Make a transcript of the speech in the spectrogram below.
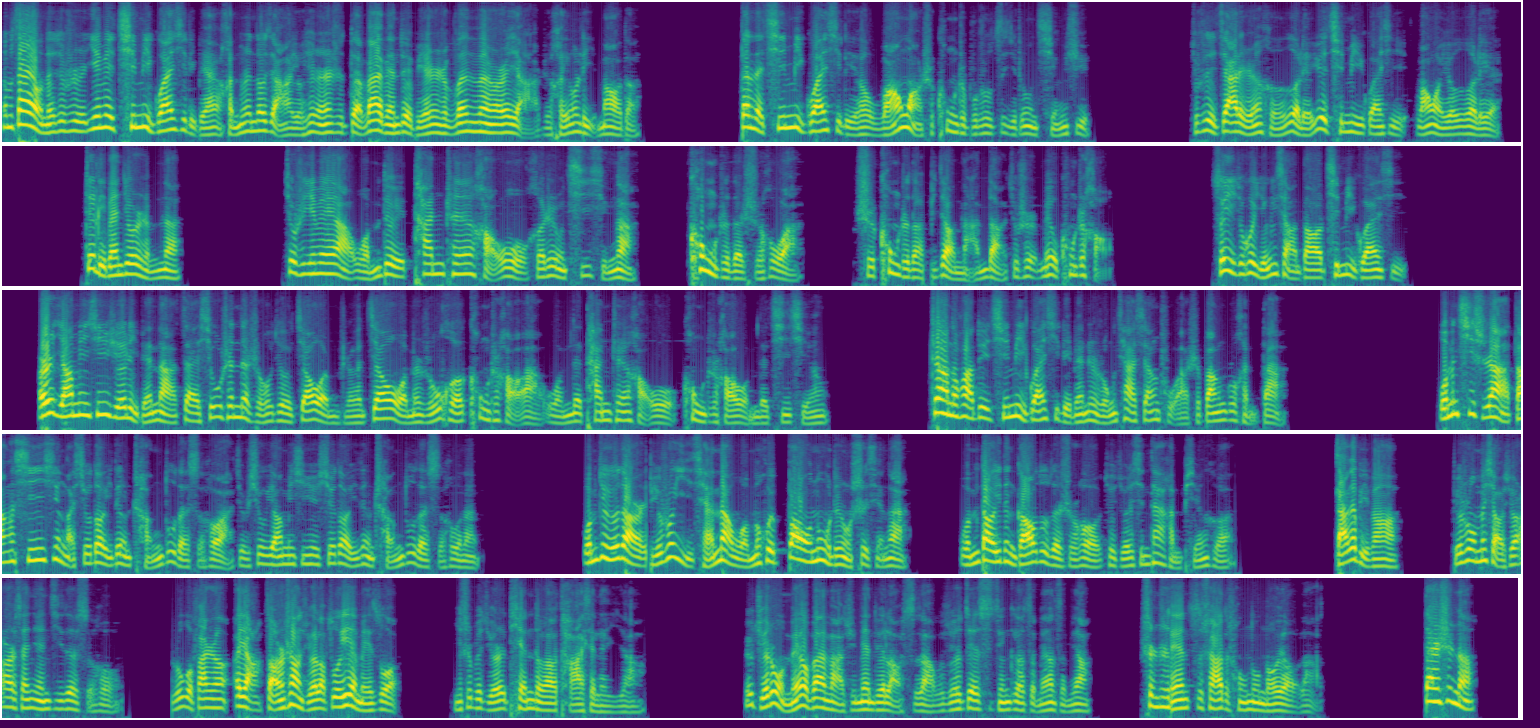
那么再有呢，就是因为亲密关系里边，很多人都讲啊，有些人是在外边对别人是温文尔雅，就很有礼貌的，但在亲密关系里头，往往是控制不住自己这种情绪。就是对家里人很恶劣，越亲密关系往往越恶劣。这里边就是什么呢？就是因为啊，我们对贪嗔好恶和这种七情啊，控制的时候啊，是控制的比较难的，就是没有控制好，所以就会影响到亲密关系。而阳明心学里边呢，在修身的时候就教我们什么？教我们如何控制好啊我们的贪嗔好恶，控制好我们的七情。这样的话，对亲密关系里边的融洽相处啊，是帮助很大。我们其实啊，当心性啊修到一定程度的时候啊，就是修阳明心学修到一定程度的时候呢，我们就有点，比如说以前呢，我们会暴怒这种事情啊，我们到一定高度的时候，就觉得心态很平和。打个比方啊，比如说我们小学二三年级的时候，如果发生，哎呀，早上上学了，作业没做，你是不是觉得天都要塌下来一样？就觉得我没有办法去面对老师啊，我觉得这事情可怎么样怎么样，甚至连自杀的冲动都有了。但是呢，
